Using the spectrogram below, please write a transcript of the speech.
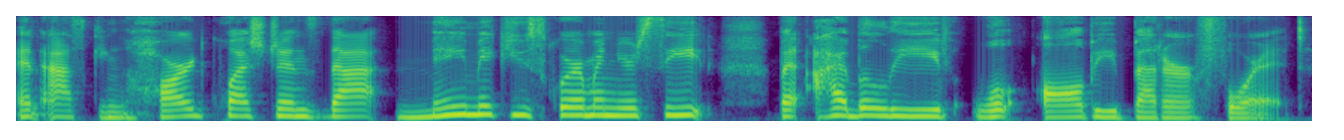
and asking hard questions that may make you squirm in your seat, but I believe we'll all be better for it.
